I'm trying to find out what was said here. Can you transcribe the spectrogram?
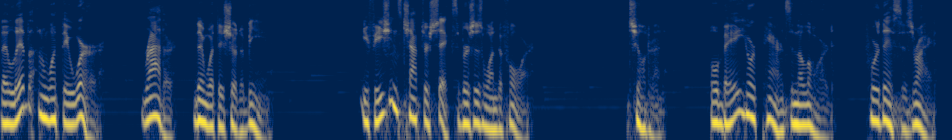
They live on what they were, rather than what they should have been. Ephesians chapter 6 verses 1 to 4. Children, obey your parents in the Lord, for this is right.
